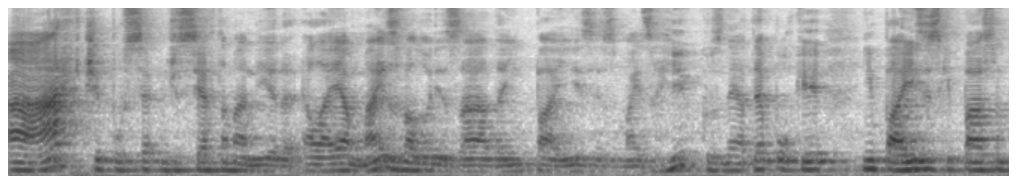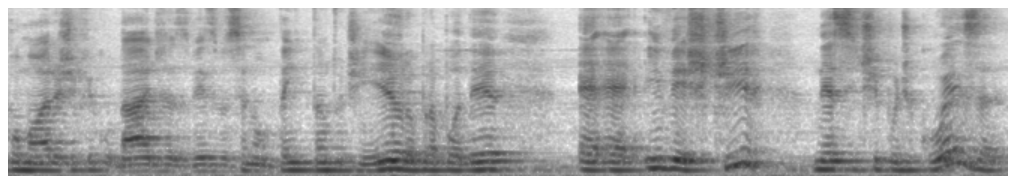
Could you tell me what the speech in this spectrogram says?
a arte, de certa maneira, ela é a mais valorizada em países mais ricos, né? até porque em países que passam por maiores dificuldades, às vezes você não tem tanto dinheiro para poder é, é, investir nesse tipo de coisa.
